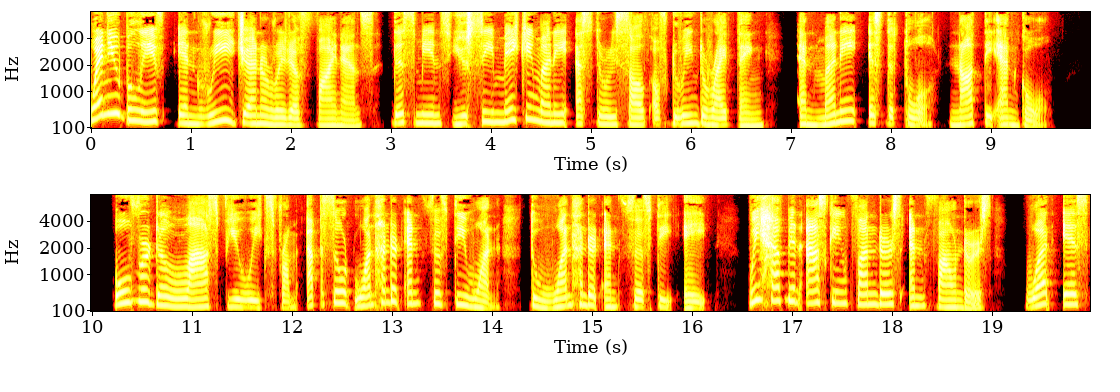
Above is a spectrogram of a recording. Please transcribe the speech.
When you believe in regenerative finance, this means you see making money as the result of doing the right thing, and money is the tool, not the end goal. Over the last few weeks, from episode 151 to 158, we have been asking funders and founders what is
